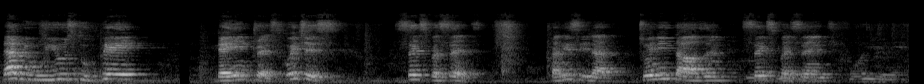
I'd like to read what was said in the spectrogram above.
that we will use to pay the interest, which is 6%. Can you see that? 20,000, 6%, Four years.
